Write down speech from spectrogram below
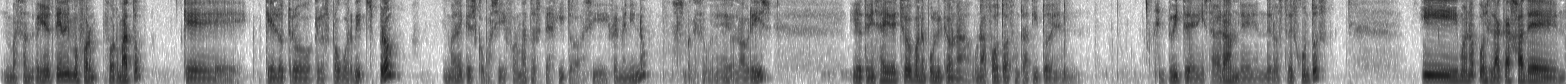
bastante pequeño, tiene el mismo formato que, que el otro, que los Power Beats Pro, ¿vale? Que es como así, formato espejito, así femenino, así para que se lo abrís y lo tenéis ahí. De hecho, bueno, he publicado una, foto hace un ratito en, en Twitter, en Instagram, de, los tres juntos. Y bueno, pues la caja de,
